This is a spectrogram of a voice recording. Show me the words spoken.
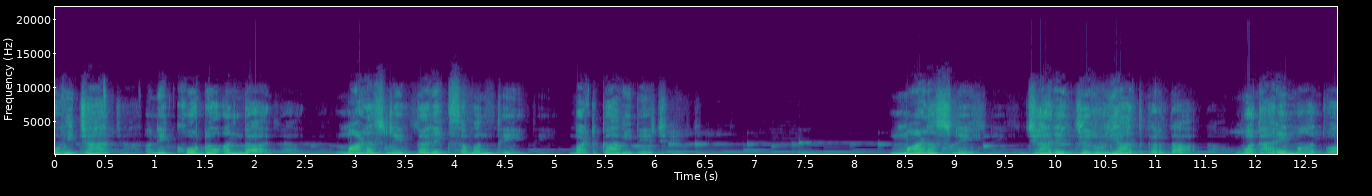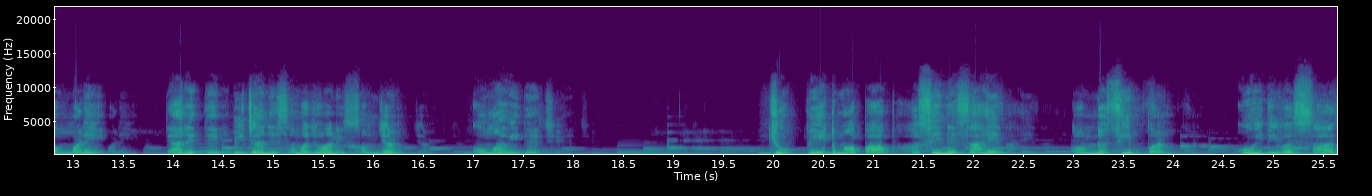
વિચાર અને ખોટો અંદાજ માણસને દરેક સંબંધથી ભટકાવી દે છે. માણસને જ્યારે જરૂરિયાત કરતા વધારે મહત્વ મળે, ત્યારે તે બીજાને સમજવાની સમજણ ગુમાવી દે છે. જો પેટમાં પાપ હશે ને સાહેબ, તો નસીબ પણ કોઈ દિવસ સાથ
